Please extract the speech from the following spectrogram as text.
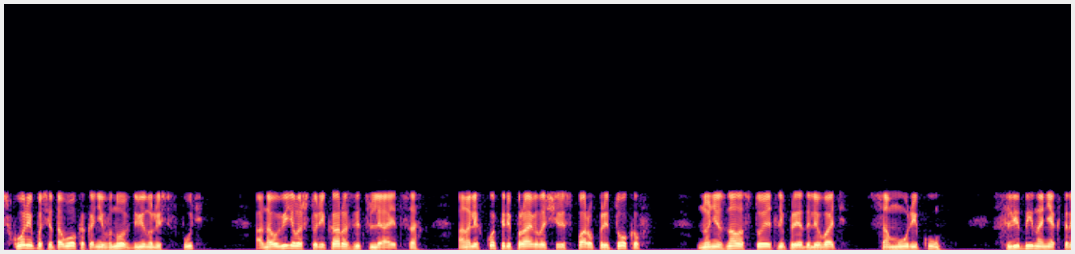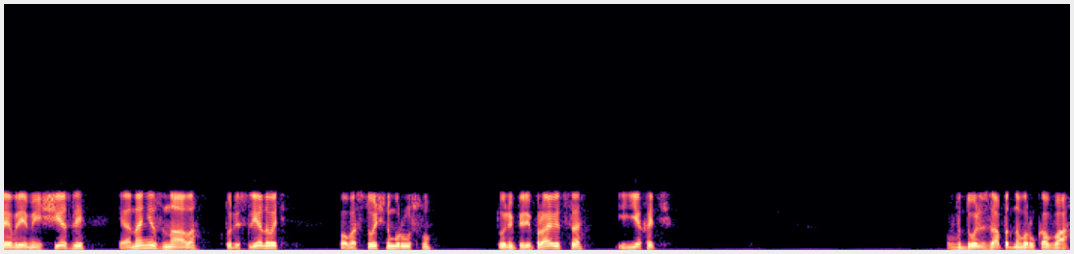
Вскоре после того, как они вновь двинулись в путь, она увидела, что река разветвляется. Она легко переправилась через пару притоков, но не знала, стоит ли преодолевать саму реку. Следы на некоторое время исчезли, и она не знала, то ли следовать по восточному руслу, то ли переправиться и ехать вдоль западного рукава.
